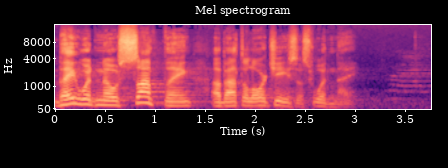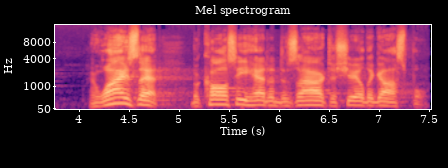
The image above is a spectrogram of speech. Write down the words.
they would know something about the Lord Jesus, wouldn't they? And why is that? Because he had a desire to share the gospel.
